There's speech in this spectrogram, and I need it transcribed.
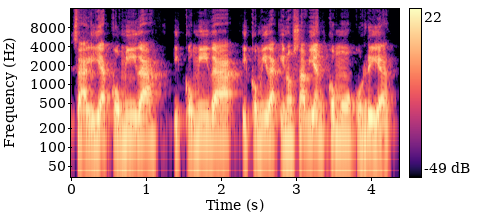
salía comida y comida y comida y no sabían cómo ocurría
